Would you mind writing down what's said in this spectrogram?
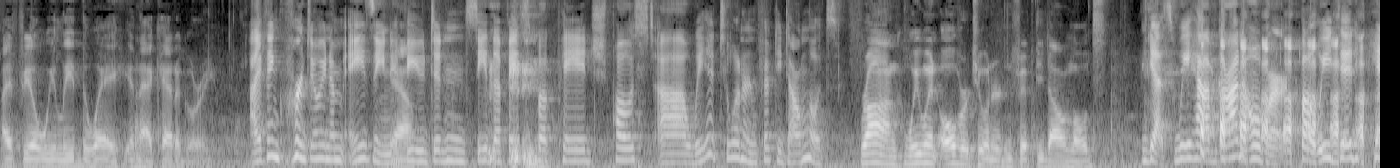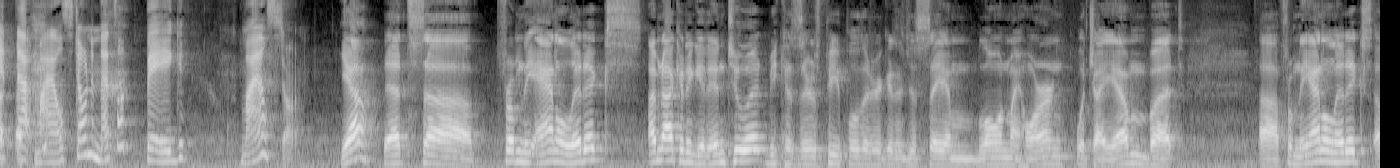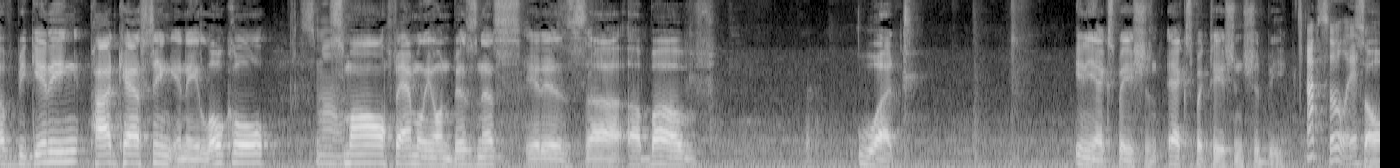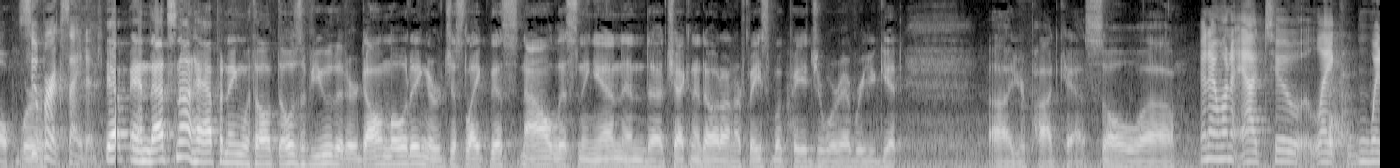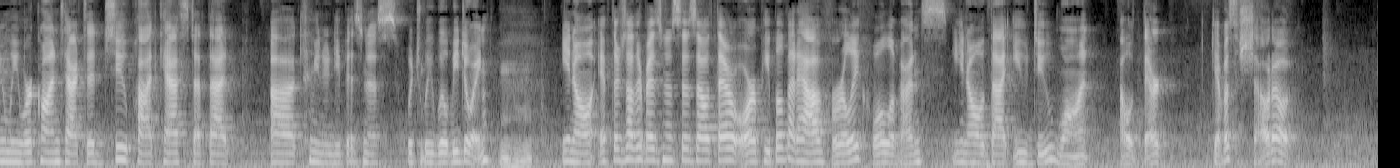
I feel we lead the way in that category. I think we're doing amazing. Yeah. If you didn't see the Facebook page post, uh, we had 250 downloads. Wrong. We went over 250 downloads. Yes, we have gone over, but we did hit that milestone, and that's a big milestone. Yeah, that's uh, from the analytics. I'm not going to get into it because there's people that are going to just say I'm blowing my horn, which I am. But uh, from the analytics of beginning podcasting in a local, Small. small family-owned business, it is uh, above what any expectation expectation should be. Absolutely. So we're- super excited. Yep, and that's not happening without those of you that are downloading or just like this now, listening in and uh, checking it out on our Facebook page or wherever you get uh, your podcast. So, uh, And I want to add too, like when we were contacted to podcast at that uh, community business, which we will be doing. Mm-hmm. You know, if there's other businesses out there or people that have really cool events, you know, that you do want out there, give us a shout out.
